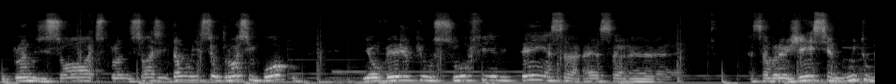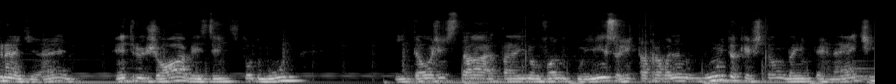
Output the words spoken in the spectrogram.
o plano de sócios, plano de sócios. Então isso eu trouxe um pouco e eu vejo que o surf ele tem essa essa é, essa abrangência muito grande, né? Entre os jovens, entre todo mundo. Então a gente está tá inovando com isso, a gente está trabalhando muito a questão da internet,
